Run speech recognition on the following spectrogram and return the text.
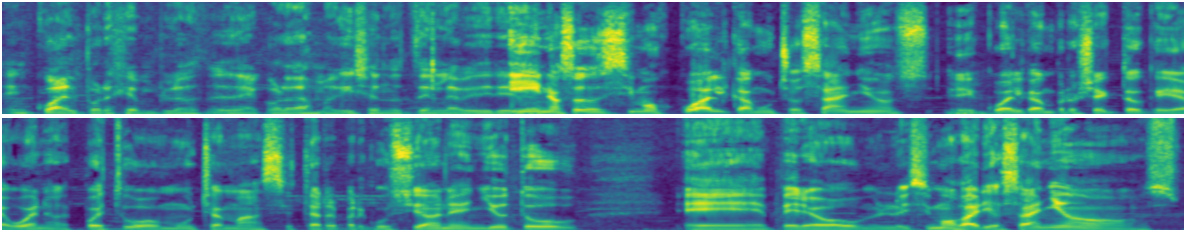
¿En cuál, por ejemplo? ¿Te acordás maquillándote en la vidriera? Y nosotros hicimos Cualca muchos años, eh. Cualca un proyecto que, bueno, después tuvo mucha más esta repercusión en YouTube, eh, pero lo hicimos varios años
